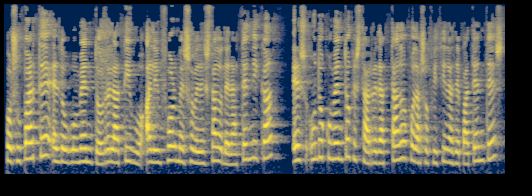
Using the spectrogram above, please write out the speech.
Por su parte, el documento relativo al informe sobre el estado de la técnica es un documento que está redactado por las oficinas de patentes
